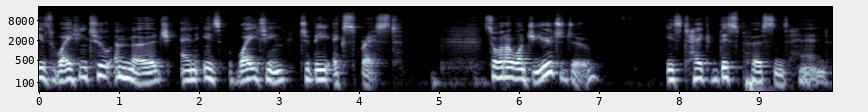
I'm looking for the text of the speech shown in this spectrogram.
is waiting to emerge, and is waiting to be expressed. So, what I want you to do is take this person's hand,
